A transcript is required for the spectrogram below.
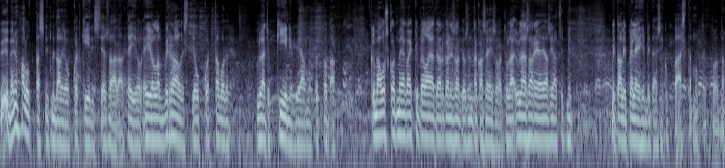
kyllä me nyt haluttaisiin niitä mitalijoukkueet kiinni siellä saada. Et ei, ole, ei olla virallisesti tavoite lyöty kiinni vielä, mutta tota, kyllä mä uskon, että meidän kaikki pelaajat ja organisaatio sen takaa seisoo. Että ylä, yläsarja ja sieltä sitten mit, mitalipeleihin pitäisi niinku päästä, mutta tuota,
